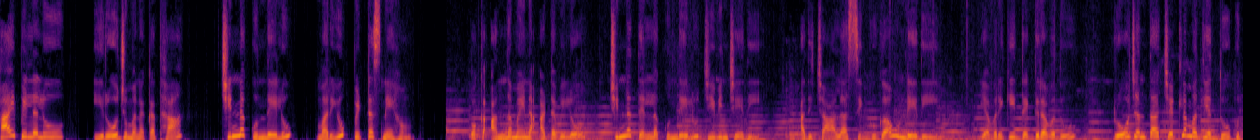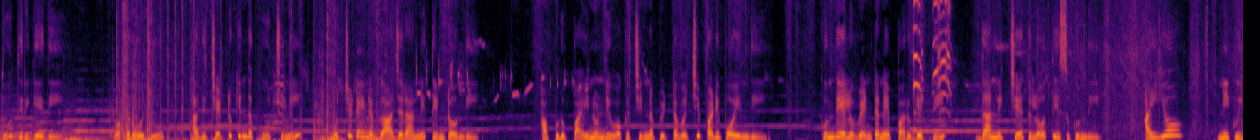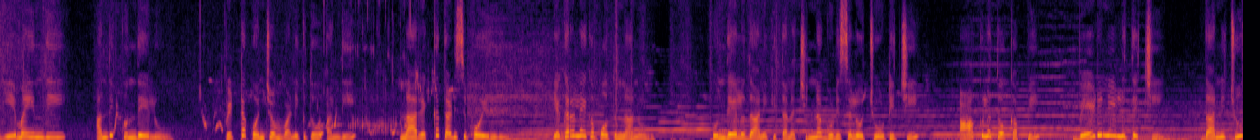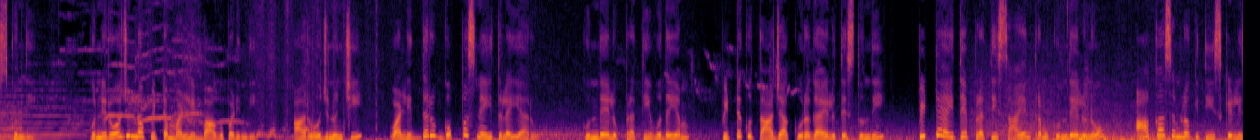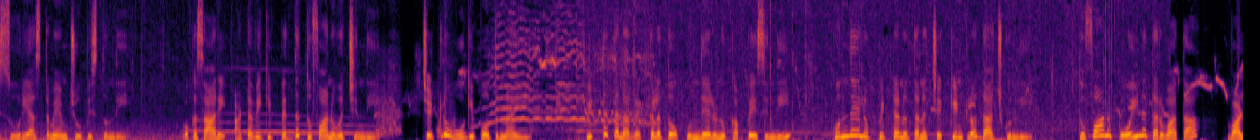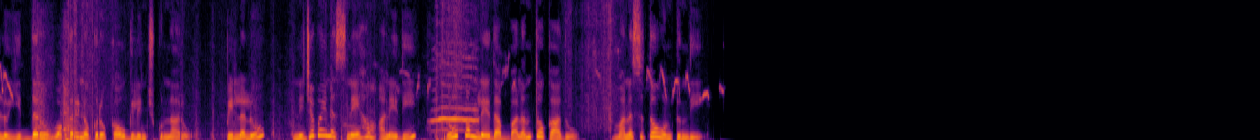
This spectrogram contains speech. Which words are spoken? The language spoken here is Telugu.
హాయ్ పిల్లలు! ఈరోజు మన కథ చిన్న కుందేలు మరియు పిట్ట స్నేహం. ఒక అందమైన అటవిలో చిన్న తెల్ల కుందేలు జీవించేది. అది చాలా సిగ్గుగా ఉండేది. ఎవరికీ దగ్గరవదు రోజంతా చెట్ల మధ్య దూకుతూ తిరిగేది. ఒకరోజు అది చెట్టు కింద కూర్చుని ముచ్చటైన గాజరాన్ని తింటోంది. అప్పుడు పైనుండి ఒక చిన్న పిట్ట వచ్చి పడిపోయింది. కుందేలు వెంటనే పరుగెత్తి దాన్ని చేతిలో తీసుకుంది. అయ్యో నీకు ఏమైంది? అంది కుందేలు. పిట్ట కొంచెం వణికుతూ అంది నా రెక్క తడిసిపోయింది ఎగరలేకపోతున్నాను. కుందేలు దానికి తన చిన్న గుడిసెలో చోటిచ్చి ఆకులతో కప్పి వేడి నీళ్ళు తెచ్చి దాన్ని చూసుకుంది. కొన్ని రోజుల్లో పిట్ట మళ్ళీ బాగుపడింది. ఆ రోజు నుంచి వాళ్ళిద్దరూ గొప్ప స్నేహితులయ్యారు. కుందేలు ప్రతి ఉదయం పిట్టకు తాజా కూరగాయలు తెస్తుంది పిట్ట అయితే ప్రతి సాయంత్రం కుందేలును ఆకాశంలోకి తీసుకెళ్ళి సూర్యాస్తమయం చూపిస్తుంది. ఒకసారి అటవికి పెద్ద తుఫాను వచ్చింది. చెట్లు ఊగిపోతున్నాయి. పిట్ట తన రెక్కలతో కుందేలును కప్పేసింది. కుందేలు పిట్టను తన చెక్కింట్లో దాచుకుంది. తుఫాను పోయిన తర్వాత వాళ్ళు ఇద్దరూ ఒకరినొకరు కౌగిలించుకున్నారు. పిల్లలు నిజమైన స్నేహం అనేది రూపం లేదా బలంతో కాదు మనసుతో ఉంటుంది.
